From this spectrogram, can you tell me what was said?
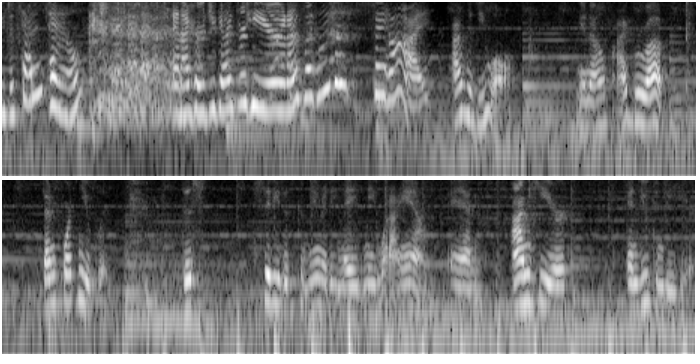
We just got in town and I heard you guys were here and I was like, let me say hi. I was you all. You know, I grew up 74th and Euclid. This city, this community made me what I am. And I'm here and you can be here.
